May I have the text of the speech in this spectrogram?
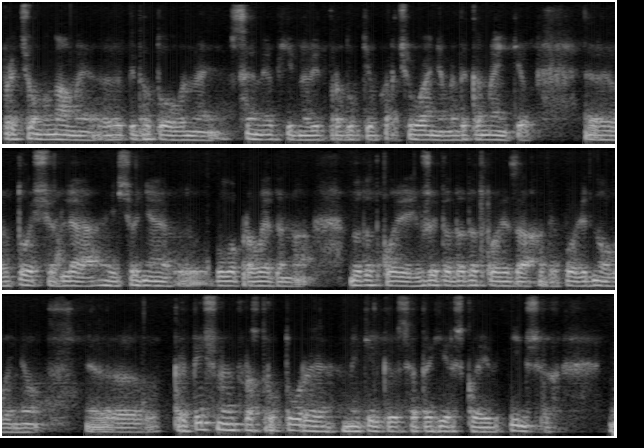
При цьому нами е, підготовлене все необхідне від продуктів харчування, медикаментів е, тощо для сьогодні е, було проведено додаткові вжито додаткові заходи по відновленню е, критичної інфраструктури, не тільки у Святогірську, а й в інших. е,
